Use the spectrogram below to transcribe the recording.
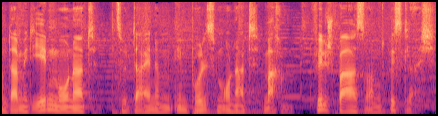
und damit jeden Monat zu deinem Impulsmonat machen. Viel Spaß und bis gleich.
